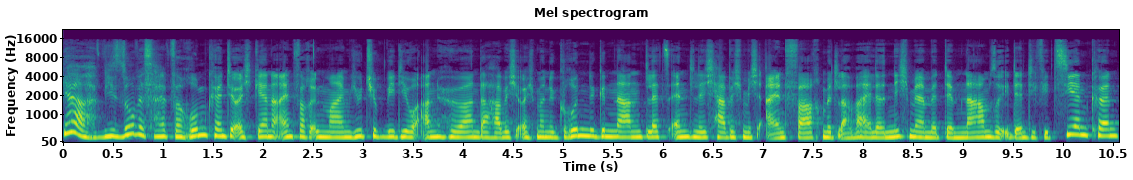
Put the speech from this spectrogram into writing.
Ja, wieso, weshalb, warum könnt ihr euch gerne einfach in meinem YouTube-Video anhören. Da habe ich euch meine Gründe genannt. Letztendlich habe ich mich einfach mittlerweile nicht mehr mit dem Namen so identifizieren können.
